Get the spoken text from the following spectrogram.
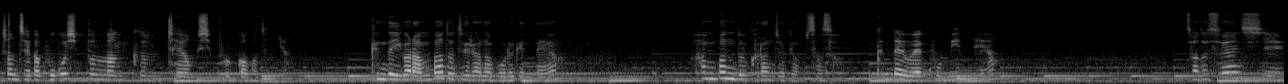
전 제가 보고 싶은 만큼 재영 씨 볼 거거든요. 근데 이걸 안 봐도 되려나 모르겠네요. 한 번도 그런 적이 없어서. 근데 왜 고민해요? 저도 수현 씨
